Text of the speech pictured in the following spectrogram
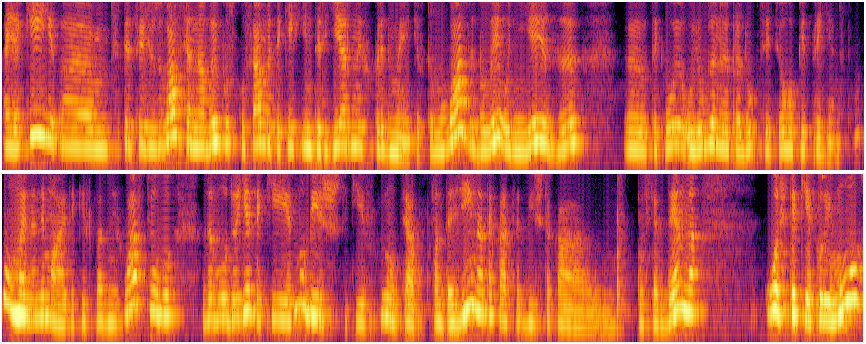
а який ем, спеціалізувався на випуску саме таких інтер'єрних предметів. Тому вази були однією з такої улюбленої продукції цього підприємства. Ну, у мене немає таких складних ваз цього заводу. Є такі, ну, більш такі, ну, ця фантазійна така, це більш така повсякденна Ось таке клеймо.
